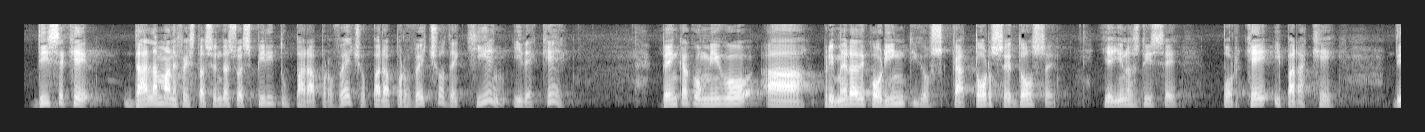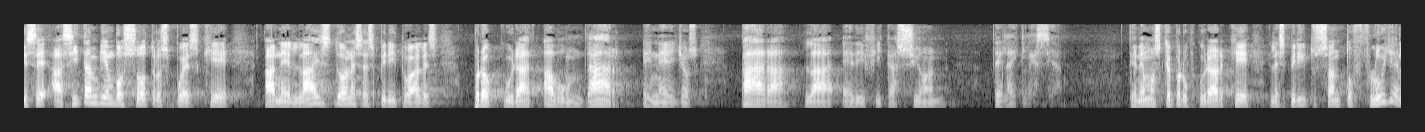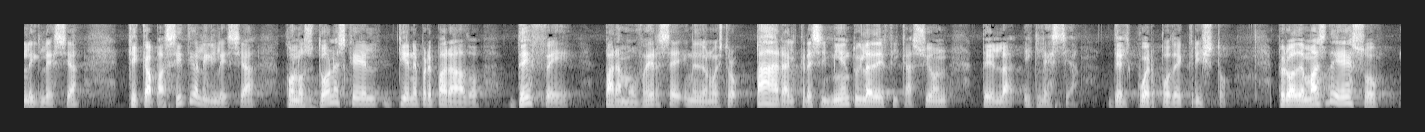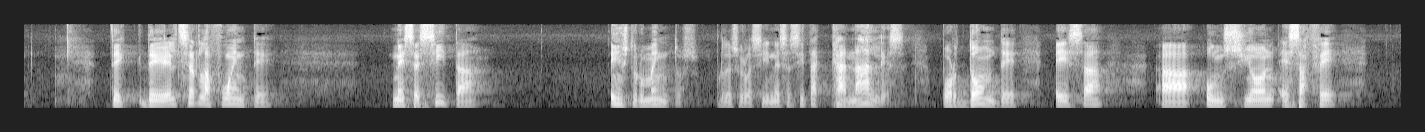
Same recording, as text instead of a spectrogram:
dice que da la manifestación de su espíritu para provecho. ¿Para provecho de quién y de qué? Venga conmigo a 1 Corintios 14, 12, y allí nos dice por qué y para qué. Dice, así también vosotros, pues, que anheláis dones espirituales, procurad abundar en ellos para la edificación de la iglesia. Tenemos que procurar que el Espíritu Santo fluya en la iglesia que capacite a la iglesia con los dones que Él tiene preparado de fe para moverse en medio nuestro, para el crecimiento y la edificación de la iglesia, del cuerpo de Cristo. Pero además de eso, de, Él ser la fuente, necesita instrumentos, por decirlo así, necesita canales por donde esa ah, unción, esa fe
